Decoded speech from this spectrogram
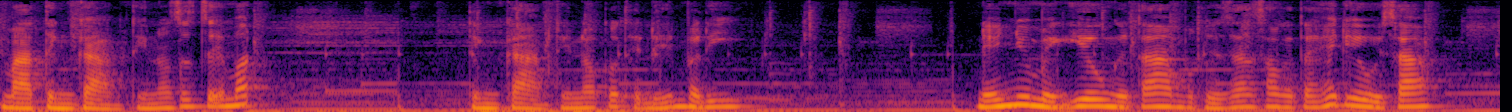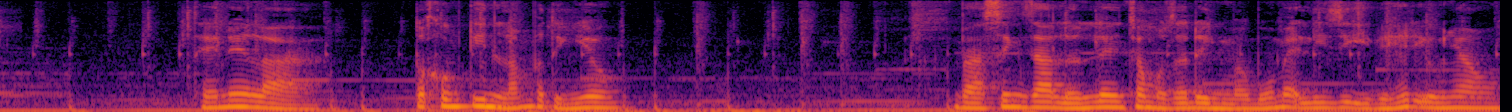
mà tình cảm thì nó rất dễ mất. Tình cảm thì nó có thể đến và đi. Nếu như mình yêu người ta một thời gian sau người ta hết yêu thì sao? Thế nên là tôi không tin lắm vào tình yêu và sinh ra lớn lên trong một gia đình mà bố mẹ ly dị vì hết yêu nhau.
